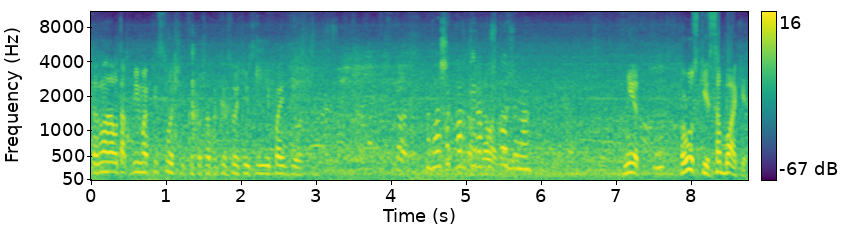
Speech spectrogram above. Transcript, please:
Это надо вот так мимо песочницы, потому что по песочнице не пойдет. Ваша квартира пошкоджена. Нет, русские собаки.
